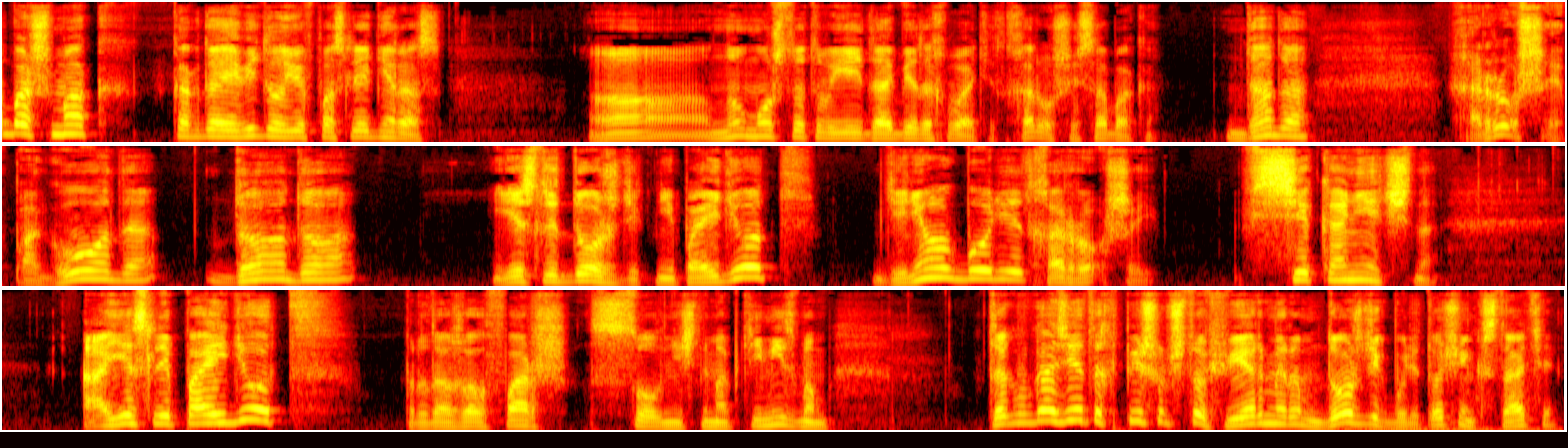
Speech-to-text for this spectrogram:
башмак, когда я видел ее в последний раз». «А, ну, может, этого ей до обеда хватит. Хорошая собака». «Да-да». «Хорошая погода». «Да-да». «Если дождик не пойдет, денек будет хороший». «Все конечно». А если пойдет, — продолжал Фарш с солнечным оптимизмом, — так в газетах пишут, что фермерам дождик будет очень кстати.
